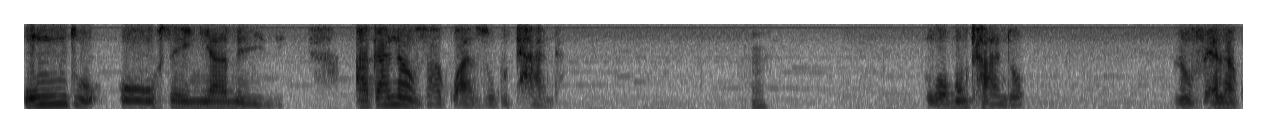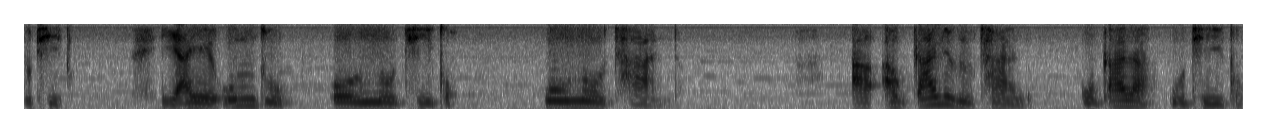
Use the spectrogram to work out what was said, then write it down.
umntu osenyameni akanawuzakwazi ukuthanda. Ngoba uthando luvela kuThixo. Yaye umuntu onothixo unothando. Awuqali luthando uqala uthixo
